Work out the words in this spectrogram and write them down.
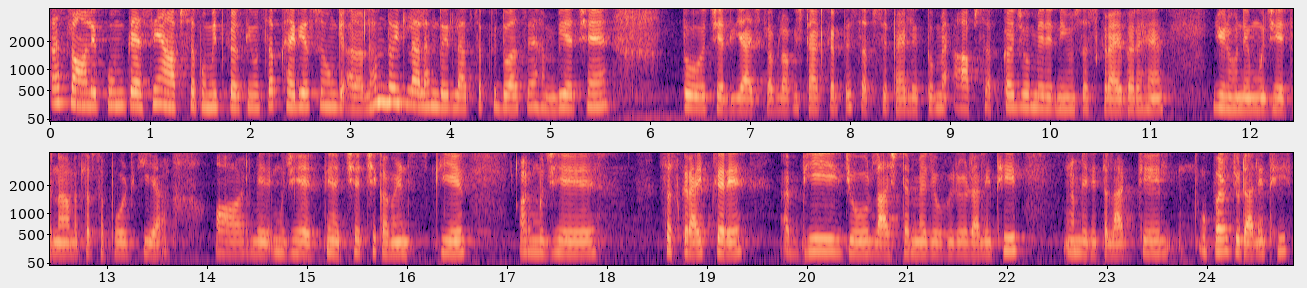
वालेकुम कैसे हैं आप सब? उम्मीद करती हूँ सब खैरियत से होंगे और अल्हम्दुलिल्लाह अल्हम्दुलिल्लाह, आप सबकी दुआ से हम भी अच्छे हैं। तो चलिए आज का ब्लॉग स्टार्ट करते हैं। सबसे पहले तो मैं आप सबका, जो मेरे न्यू सब्सक्राइबर हैं, जिन्होंने मुझे इतना मतलब सपोर्ट किया और मेरे, मुझे इतने अच्छे अच्छे कमेंट्स किए और मुझे सब्सक्राइब करें अभी जो लास्ट टाइम मैं जो वीडियो डाली थी, मेरे तलाक के ऊपर जो डाली थी,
